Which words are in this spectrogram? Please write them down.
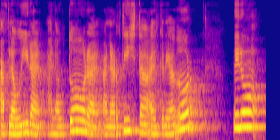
aplaudir al, autor, al, artista, al creador, pero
